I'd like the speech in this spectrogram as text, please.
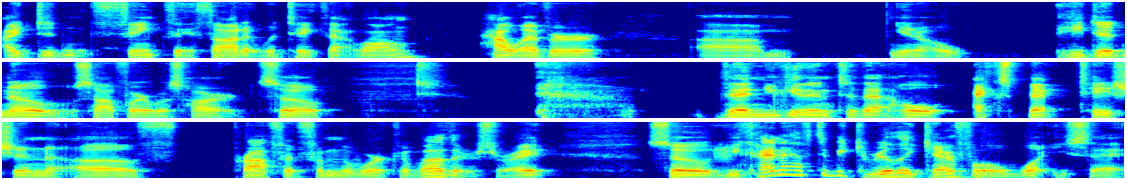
I didn't think they thought it would take that long. However, um, you know, he did know software was hard. So then you get into that whole expectation of profit from the work of others, right? So you mm-hmm. kind of have to be really careful of what you say,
